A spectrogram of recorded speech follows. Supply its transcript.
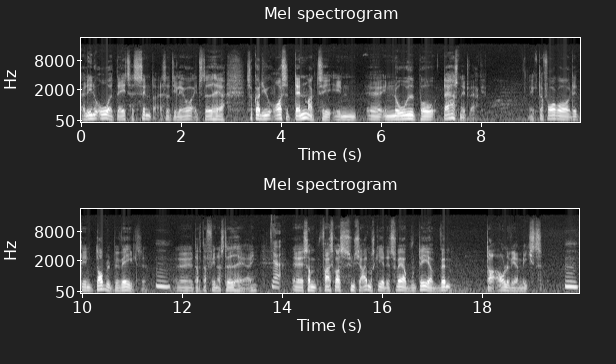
alene ordet datacenter, altså de laver et sted her, så gør de jo også Danmark til en, øh, en node på deres netværk. Ikke? Der foregår, det, det er en dobbelt bevægelse, mm. øh, der, der finder sted her. Ikke? Ja. Øh, som faktisk også, synes jeg, måske er lidt svært at vurdere, hvem der afleverer mest mm.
